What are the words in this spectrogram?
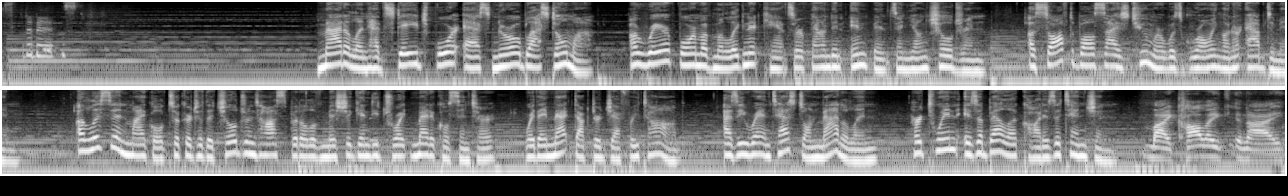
said it is. Madeline had stage 4S neuroblastoma, a rare form of malignant cancer found in infants and young children. A softball sized tumor was growing on her abdomen. Alyssa and Michael took her to the Children's Hospital of Michigan Detroit Medical Center, where they met Dr. Jeffrey Taub. As he ran tests on Madeline, her twin Isabella caught his attention. My colleague and I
